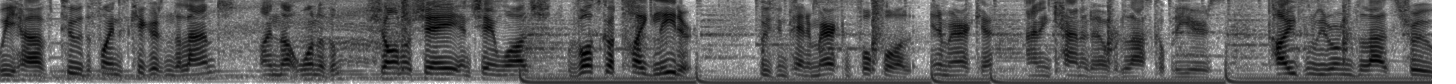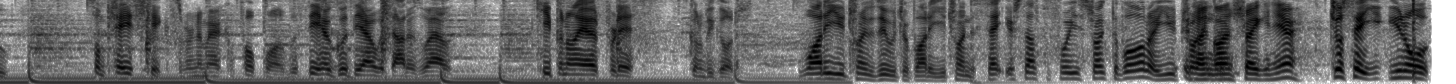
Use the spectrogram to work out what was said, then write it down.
We have two of the finest kickers in the land. I'm not one of them. Sean O'Shea and Shane Walsh. We've also got Tadhg Leader, who's been playing American football in America and in Canada over the last couple of years. Going to be running the lads through some place kicks for an American football. We'll see how good they are with that as well. Keep an eye out for this. It's going to be good. What are you trying to do with your body? Are you trying to set yourself before you strike the ball? Or are you trying if I'm going to... striking here? Just say, you know,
